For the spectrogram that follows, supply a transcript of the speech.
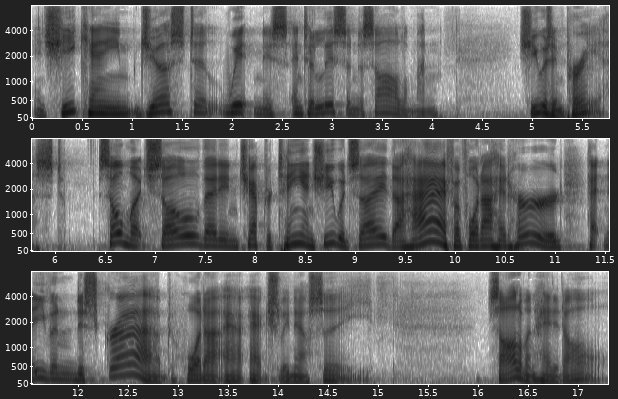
And she came just to witness and to listen to Solomon. She was impressed. So much so that in chapter 10, she would say, The half of what I had heard hadn't even described what I actually now see. Solomon had it all.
